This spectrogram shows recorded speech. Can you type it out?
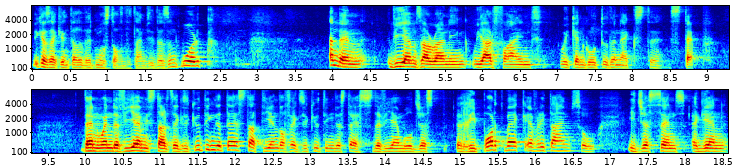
because I can tell that most of the times it doesn't work. And then VMs are running, we are fine, we can go to the next uh, step. Then when the VM starts executing the test, at the end of executing the test, the VM will just report back every time. So it just sends, again,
